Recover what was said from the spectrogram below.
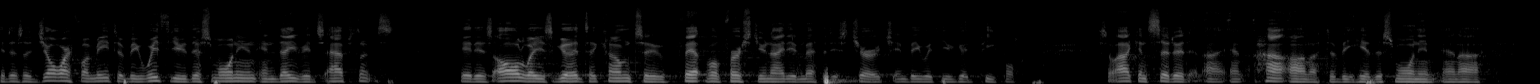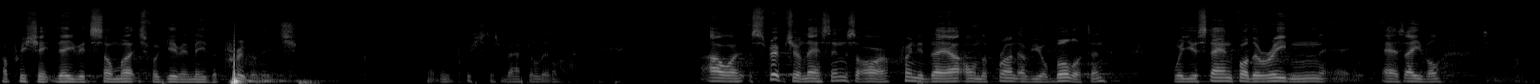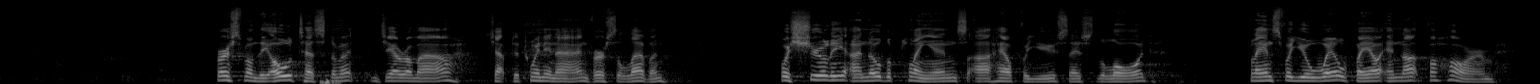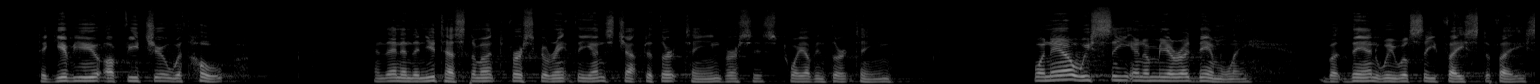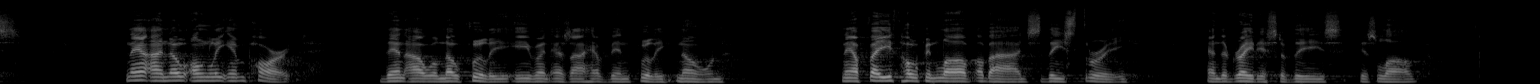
It is a joy for me to be with you this morning in David's absence. It is always good to come to Fayetteville First United Methodist Church and be with you good people. So I consider it uh, a high honor to be here this morning, and I appreciate David so much for giving me the privilege. Let me push this back a little. Our scripture lessons are printed there on the front of your bulletin. Will you stand for the reading uh, as able? First, from the Old Testament, Jeremiah chapter 29, verse 11. For surely I know the plans I have for you, says the Lord plans for your welfare and not for harm, to give you a future with hope. And then in the New Testament, 1 Corinthians chapter 13, verses 12 and 13. For now we see in a mirror dimly, but then we will see face to face. Now I know only in part, then I will know fully, even as I have been fully known. Now faith, hope, and love abides, these three, and the greatest of these is love.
